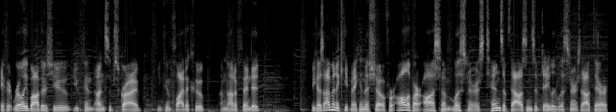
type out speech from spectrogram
If it really bothers you, you can unsubscribe. You can fly the coop. I'm not offended because I'm going to keep making the show for all of our awesome listeners, tens of thousands of daily listeners out there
